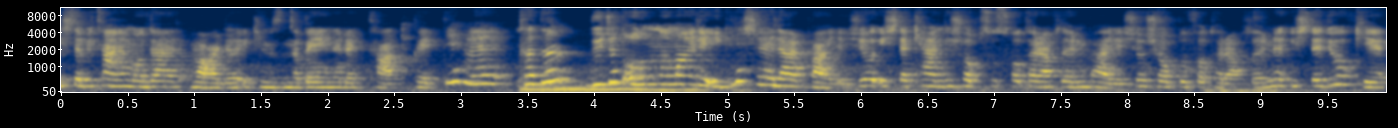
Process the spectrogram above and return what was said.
İşte bir tane model vardı ikimizin de beğenerek takip ettiği ve kadın vücut olumlamayla ilgili şeyler paylaşıyor. İşte kendi şopsuz fotoğraflarını paylaşıyor, şoplu fotoğraflarını. İşte diyor ki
